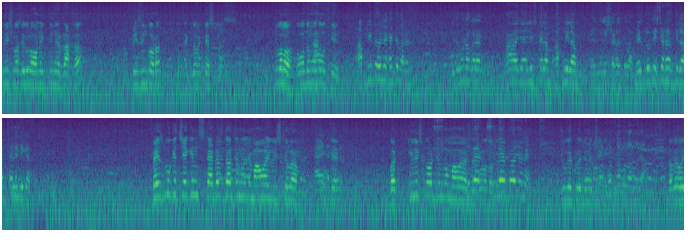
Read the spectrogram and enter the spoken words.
ইলিশ মাছ এগুলো অনেক দিনের রাখা ফ্রিজিং করা, একদমই টেস্টলেস কি বলো, তোমাদের মতামত কি? আপনি তো হইলে খাইতে পারেন। যদি মনে করেন মা ভাজা ইলিশ খেলাম ভাপ নিলাম ফেসবুক স্ট্যাটাস দিলাম। ফেসবুকে স্ট্যাটাস দিলাম তাহলে ঠিক আছে। ফেসবুকে চেক ইন স্ট্যাটাস দেওয়ার জন্য যে মামা ইলিশ খেলাম হ্যাঁ ওকে বাট ইলিশ খাওয়ার জন্য মামা আসার কোনো দরকার যুগের প্রয়োজনে। যুগের প্রয়োজনে চেক ইন তবে ওই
